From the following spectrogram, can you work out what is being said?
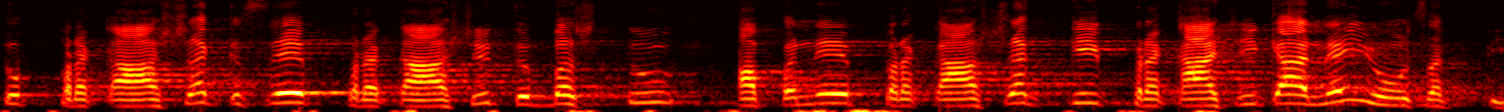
तो प्रकाशक से प्रकाशित वस्तु अपने प्रकाशक की प्रकाशिका नहीं हो सकती।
